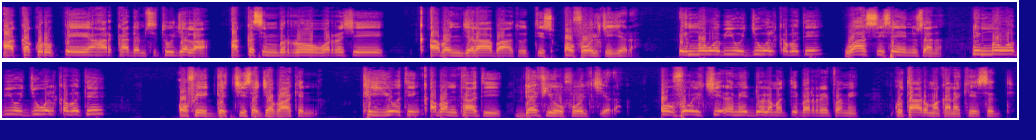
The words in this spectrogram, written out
Akka kuruphee harka adamsituu jalaa akka simbirroo warra ishee qaban jalaa baatuttis of oolchi jedha. Dhimma wabii wajjin wal qabatee waassisa eenyu sana. Dhimma wabii wajjin wal qabatee of eeggachiisa jabaa kenna. Kiyyootiin qabamtaatii dafii of oolchi jedha. Of oolchi jedhamee iddoo lamatti barreeffame kutaadhuma kana keessatti.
